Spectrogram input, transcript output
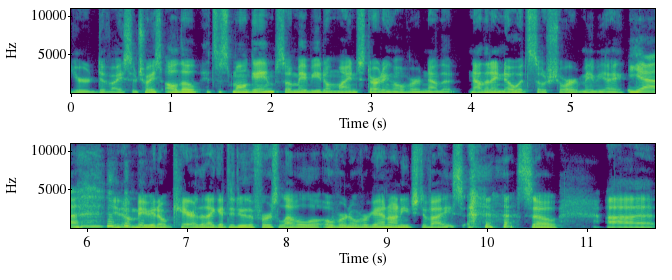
your device of choice although it's a small game so maybe you don't mind starting over. Now that now that i know it's so short maybe i yeah. you know maybe i don't care that i get to do the first level over and over again on each device. So uh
